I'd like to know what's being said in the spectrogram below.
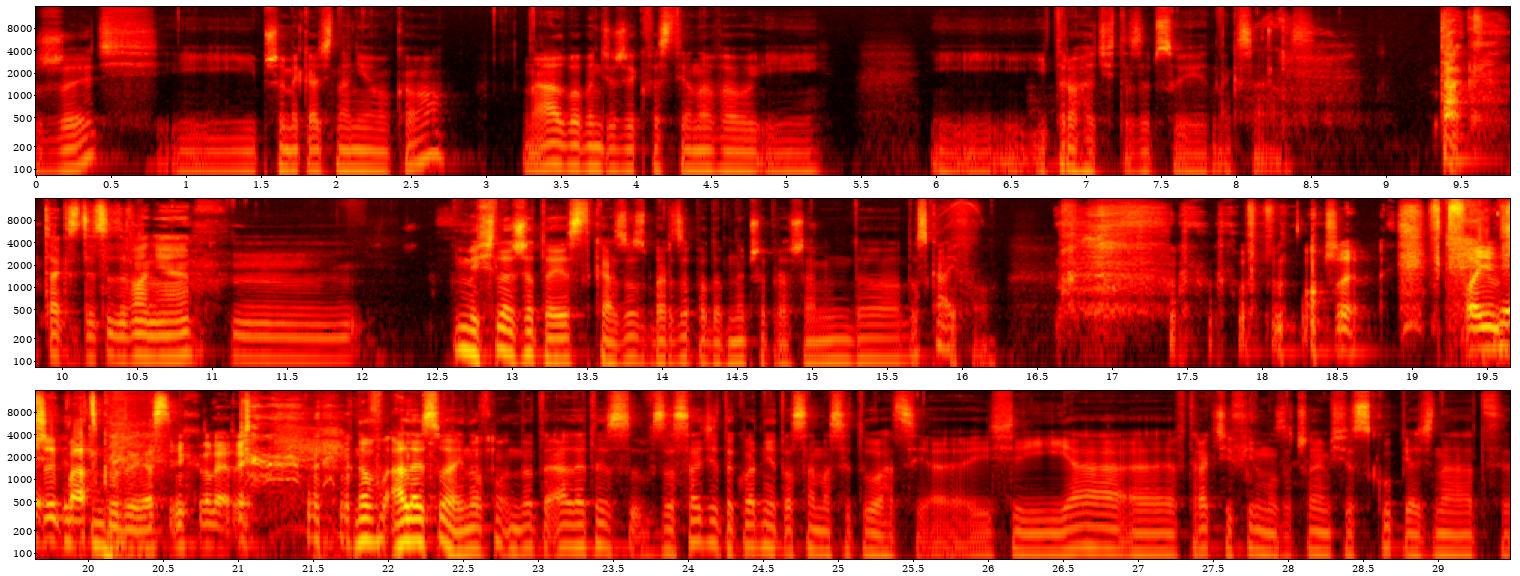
żyć i przymykać na nie oko, no albo będziesz je kwestionował i, i, i trochę ci to zepsuje jednak sens. Tak, tak, zdecydowanie. Hmm. Myślę, że to jest kazus bardzo podobny, przepraszam, do, do Skyfall. Może twoim nie, przypadku, do jasnej cholery. No ale słuchaj, no, no ale to jest w zasadzie dokładnie ta sama sytuacja. Jeśli ja e, w trakcie filmu zacząłem się skupiać nad e,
